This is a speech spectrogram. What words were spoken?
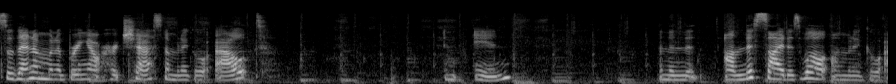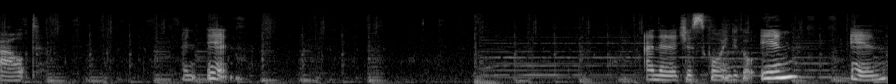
So then I'm gonna bring out her chest. I'm gonna go out and in. And then the, on this side as well, I'm gonna go out and in. And then it's just going to go in, in,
